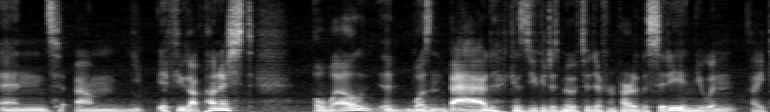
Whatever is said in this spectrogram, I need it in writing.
And um, you, if you got punished, oh well, it wasn't bad because you could just move to a different part of the city and you wouldn't like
